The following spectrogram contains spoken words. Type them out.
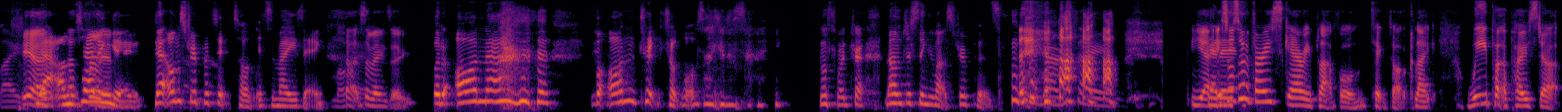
Like, Yeah, yeah, I'm telling brilliant. you, get on Yeah. stripper TikTok. It's amazing. love That's it. amazing. But on uh, but on TikTok, what was I going to say? Lost my track. Now I'm just thinking about strippers. I know, same. Yeah, it's it? also a very scary platform, TikTok. Like we put a post up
